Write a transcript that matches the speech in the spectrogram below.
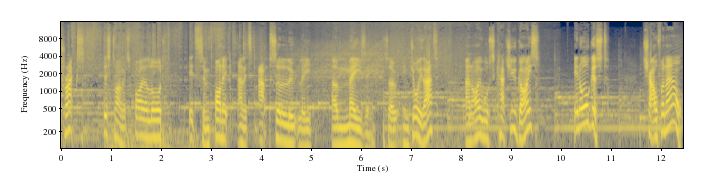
tracks. This time it's Fire Lord it's symphonic and it's absolutely amazing. So enjoy that, and I will catch you guys in August. Ciao for now.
